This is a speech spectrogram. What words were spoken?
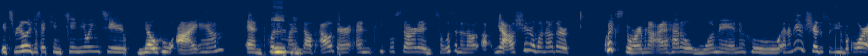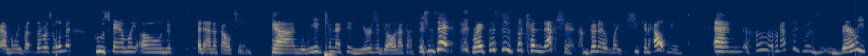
it's really just like continuing to know who I am and putting mm-hmm. myself out there. And people started to listen. And I'll, uh, yeah, I'll share one other quick story. I mean, I had a woman who, and I may have shared this with you before, Emily, but there was a woman whose family owned an NFL team. And we had connected years ago, and I thought, this is it, right? This is the connection. I'm gonna like, she can help me. And her, her message was very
